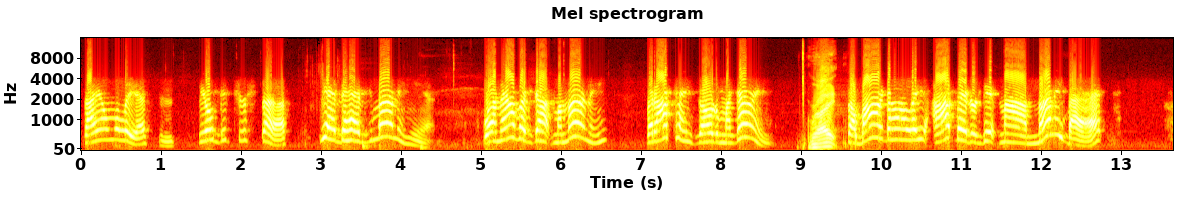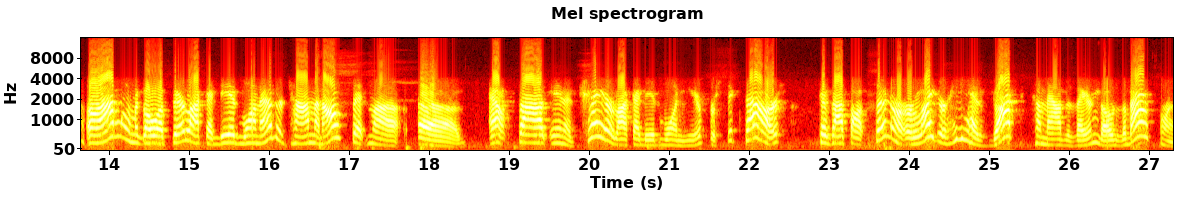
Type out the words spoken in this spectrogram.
stay on the list and still get your stuff, you had to have your money in. Well, now they've got my money, but I can't go to my game. Right. So, by golly, I better get my money back, or I'm going to go up there like I did one other time, and I'll sit my uh, outside in a chair like I did one year for six hours because I thought sooner or later he has got to come out of there and go to the bathroom.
